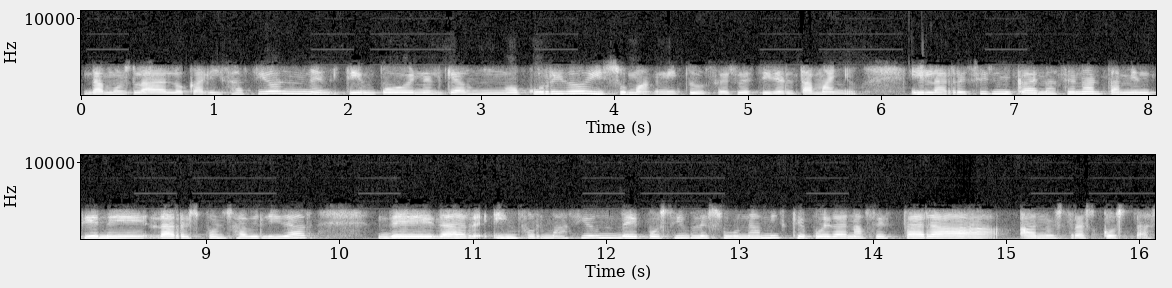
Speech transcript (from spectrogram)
damos la localización, el tiempo en el que han ocurrido y su magnitud, es decir, el tamaño. Y la Red Sísmica Nacional también tiene la responsabilidad de dar información de posibles tsunamis que puedan afectar a, a nuestras costas.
